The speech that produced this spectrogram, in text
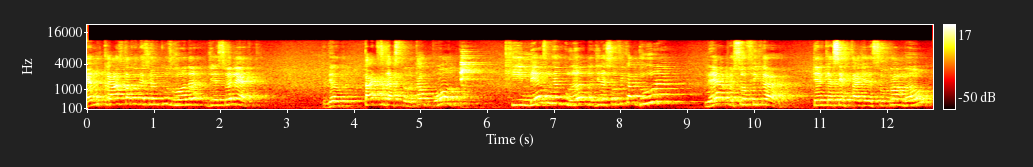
É no caso que está acontecendo com os Honda direção elétrica. Entendeu? Está desgastando até o ponto que mesmo regulando, a direção fica dura, né? A pessoa fica tendo que acertar a direção com a mão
